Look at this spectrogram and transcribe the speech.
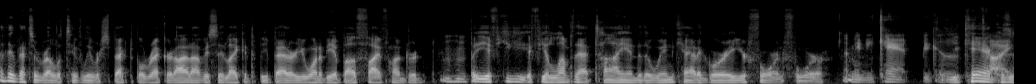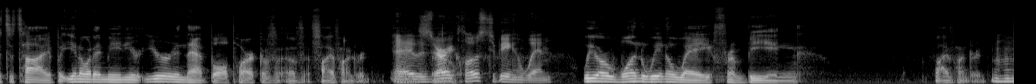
I think that's a relatively respectable record. I'd obviously like it to be better. You want to be above 500. But if you if you lump that tie into the win category, you're 4 and 4. I mean, you can't because You can't because it's a tie, but you know what I mean. You're you're in that ballpark of, of 500. Yeah, it was very close to being a win. We are one win away from being 500. Mm-hmm.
